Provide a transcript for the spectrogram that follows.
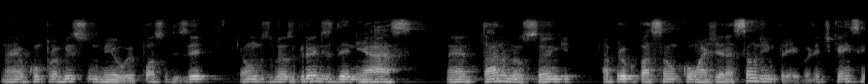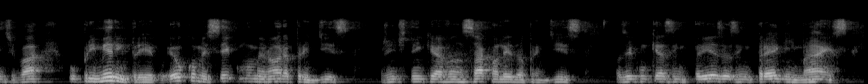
né? o compromisso meu, eu posso dizer que é um dos meus grandes DNAs, né? Tá no meu sangue, a preocupação com a geração de emprego. A gente quer incentivar o primeiro emprego. Eu comecei como menor aprendiz, a gente tem que avançar com a lei do aprendiz, fazer com que as empresas empreguem mais,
